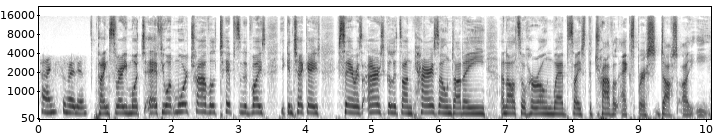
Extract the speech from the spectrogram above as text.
Thanks a million. Thanks very much. Uh, if you want more travel tips and advice, you can check out Sarah's article. It's on carzone.ie and also her own website, thetravelexpert.ie.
